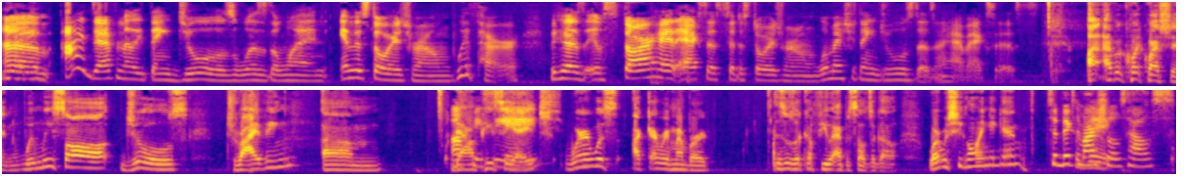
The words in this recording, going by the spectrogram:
Um, I definitely think Jules was the one in the storage room with her because if Star had access to the storage room, what makes you think Jules doesn't have access? I I have a quick question. When we saw Jules driving um, down PCH. PCH. Where was I can remember? This was like a few episodes ago. Where was she going again? To Vic To Marshall's Vic's. house.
